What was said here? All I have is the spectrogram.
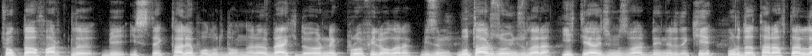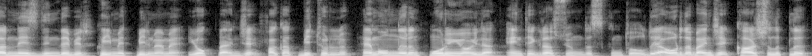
çok daha farklı bir istek talep olurdu onlara. Belki de örnek profil olarak bizim bu tarz oyunculara ihtiyacımız var denirdi ki burada taraftarlar nezdinde bir kıymet bilmeme yok bence. Fakat bir türlü hem onların Mourinho ile entegrasyonunda sıkıntı oldu. Ya orada bence karşılıklı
